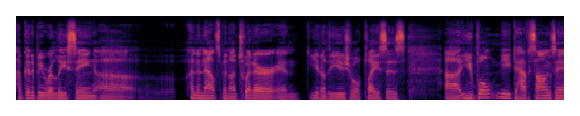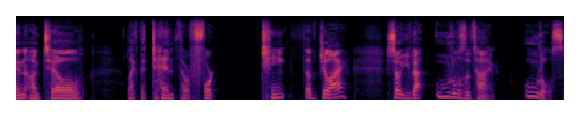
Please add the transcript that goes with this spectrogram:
I'm going to be releasing uh, an announcement on Twitter and you know the usual places. Uh, you won't need to have songs in until like the 10th or 14th of July. So you've got oodles of time. Oodles.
